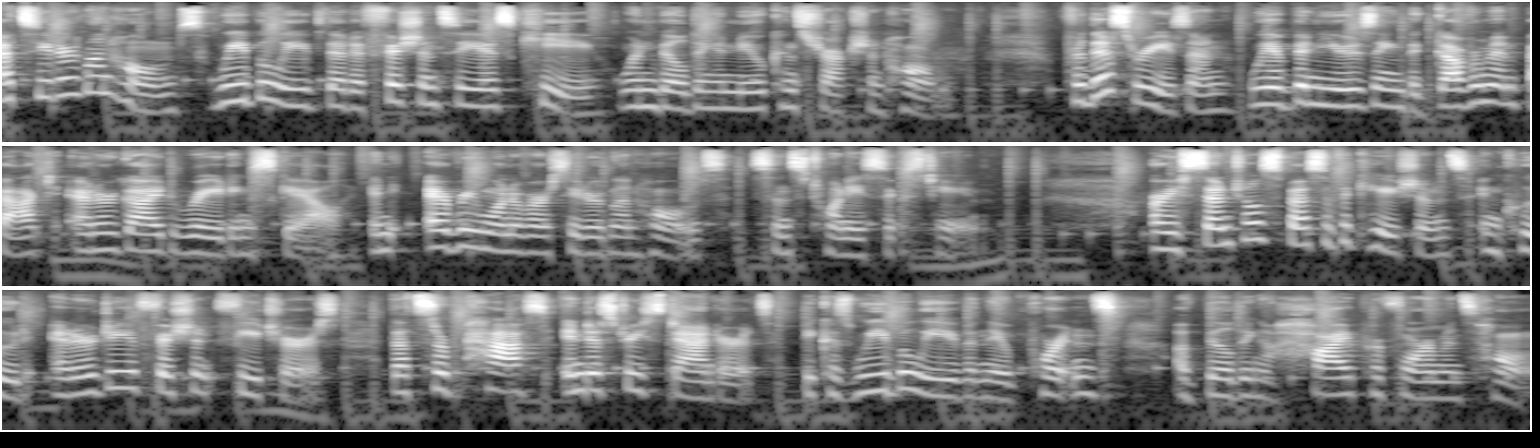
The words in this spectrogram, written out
At Cedarglen Homes, we believe that efficiency is key when building a new construction home. For this reason, we have been using the government-backed EnerGuide rating scale in every one of our Cedarglen homes since 2016. Our essential specifications include energy-efficient features that surpass industry standards because we believe in the importance of building a high-performance home.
